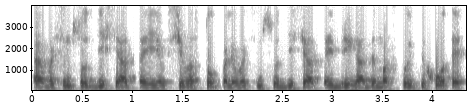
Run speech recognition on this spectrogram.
э, 810-й в Севастополе 810-й бригады морской пехоты.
